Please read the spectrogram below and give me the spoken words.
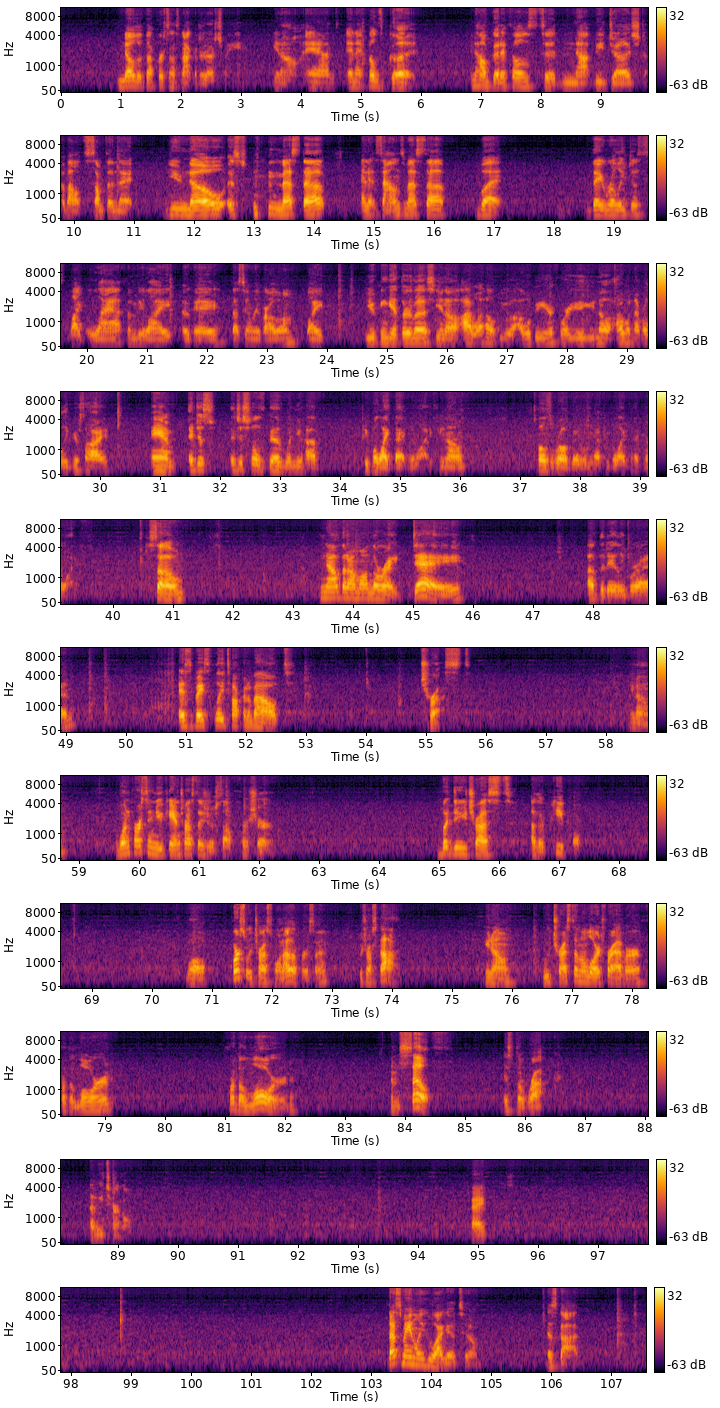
know that that person is not going to judge me. You know, and and it feels good. You know how good it feels to not be judged about something that you know is messed up and it sounds messed up, but they really just like laugh and be like, okay, that's the only problem. Like, you can get through this. You know, I will help you. I will be here for you. You know, I will never leave your side. And it just, it just feels good when you have people like that in your life. You know, it feels real good when you have people like that in your life. So now that I'm on the right day, of the Daily Bread it's basically talking about trust. You know, one person you can trust is yourself for sure. But do you trust other people? Well, of course, we trust one other person. We trust God. You know, we trust in the Lord forever, for the Lord, for the Lord Himself is the rock of eternal. Okay. That's mainly who I go to is God.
